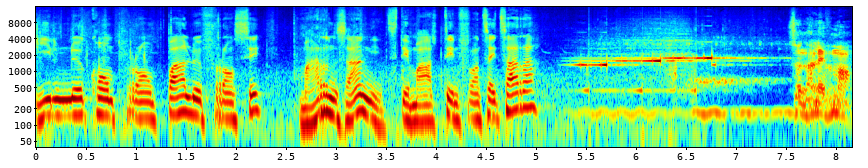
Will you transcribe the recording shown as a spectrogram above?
il ne comprend pas le français mariny zany tsy de mahalo teny frantsay tsara son enlèvement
